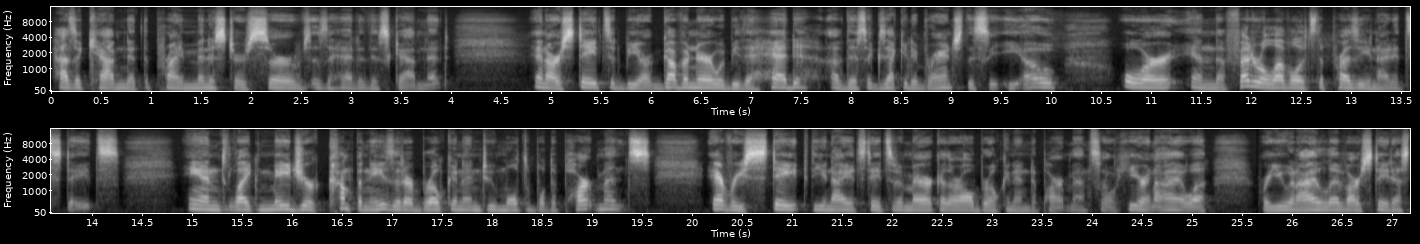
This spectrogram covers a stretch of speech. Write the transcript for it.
has a cabinet. The prime minister serves as the head of this cabinet. In our states, it'd be our governor would be the head of this executive branch, the CEO, or in the federal level, it's the president of the United States. And like major companies that are broken into multiple departments, every state, the United States of America, they're all broken in departments. So here in Iowa, where you and I live, our state has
